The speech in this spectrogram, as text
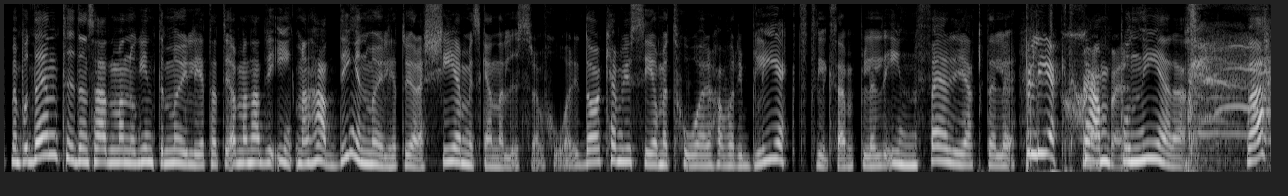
Men på den tiden så hade man nog inte möjlighet att, man, hade in, man hade ingen möjlighet att göra kemiska analyser av hår. Idag kan vi ju se om ett hår har varit blekt till exempel, eller infärgat eller Blekt schamponerat. Va?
